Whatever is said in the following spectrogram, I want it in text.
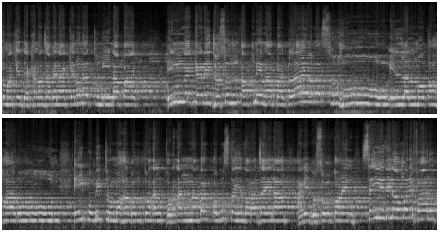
তোমাকে দেখানো যাবে না। কেননা তুমি না পাক ইন্নাকারি জসুন আপনি না পাক লায়ামাসুহু ইল্লাল মুতাহহারুন এই পবিত্র মহাগ্রন্থ আল কোরআন নাপাক অবস্থায় ধরা যায় না। আগে গোসল করেন। সাইয়েদিনা ওমর ফারুক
